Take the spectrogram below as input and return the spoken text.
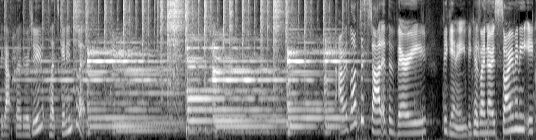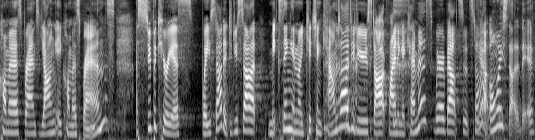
Without further ado, let's get into it. I would love to start at the very beginning because I know so many e commerce brands, young e commerce brands, are super curious where you started. Did you start mixing in a kitchen counter? did you start finding a chemist? Whereabouts did it start? Yeah, almost started there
